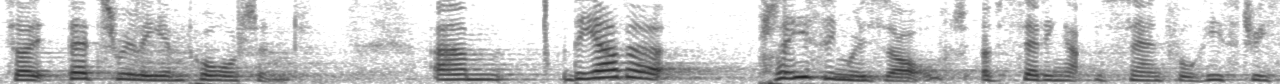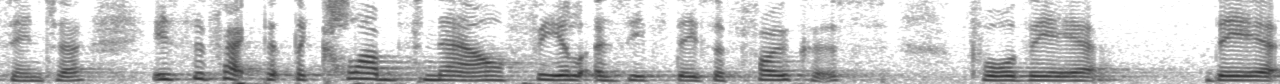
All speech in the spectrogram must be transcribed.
So that's really important. Um, the other pleasing result of setting up the SANFL History Centre is the fact that the clubs now feel as if there's a focus for their, their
